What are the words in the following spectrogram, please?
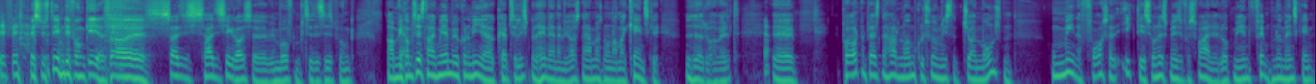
det er fedt. Hvis systemet det fungerer, så, øh, så, er de, så er de sikkert også øh, ved muffen til det tidspunkt. Nå, vi ja. kommer til at snakke mere om økonomi og kapitalisme derhen, når vi også nærmer os nogle amerikanske nyheder, du har valgt. Ja. Øh, på 8. pladsen har du noget om kulturminister Joy Mogensen, hun mener fortsat ikke, det er sundhedsmæssigt forsvarligt at lukke mere end 500 mennesker ind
